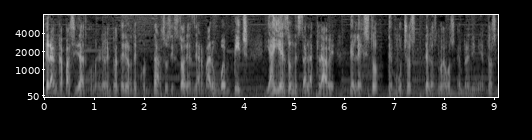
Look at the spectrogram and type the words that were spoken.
gran capacidad, como en el evento anterior, de contar sus historias, de armar un buen pitch y ahí es donde está la clave del éxito de muchos de los nuevos emprendimientos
